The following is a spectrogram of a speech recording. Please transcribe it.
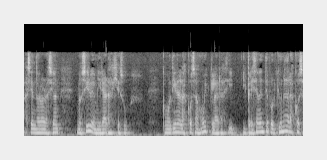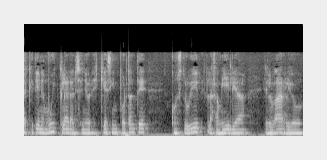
haciendo la oración, nos sirve mirar a Jesús como tiene las cosas muy claras y, precisamente porque una de las cosas que tiene muy clara el Señor es que es importante construir la familia, el barrio,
